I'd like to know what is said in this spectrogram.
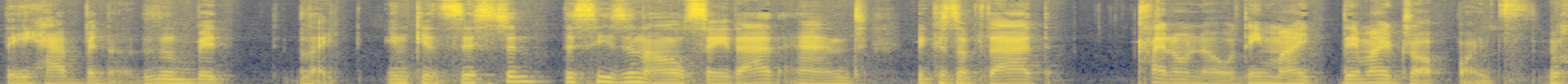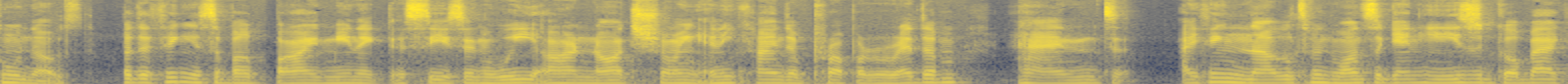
they have been a little bit like inconsistent this season. I'll say that, and because of that, I don't know. They might they might drop points. Who knows? But the thing is about Bayern Munich this season, we are not showing any kind of proper rhythm, and I think Nagelsmann once again he needs to go back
